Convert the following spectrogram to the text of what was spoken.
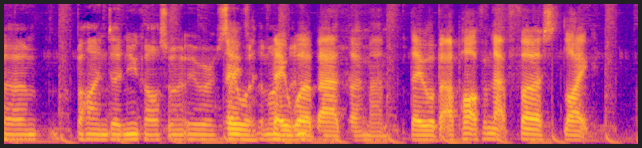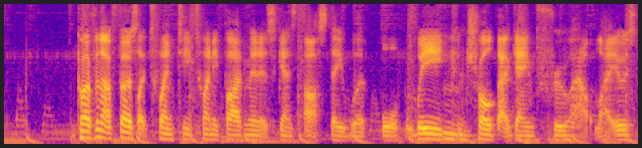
um, behind uh, Newcastle, who are They were, at the moment. they were bad though, man. They were bad. Apart from that first like, apart from that first like 20, 25 minutes against us, they were awful. We Hmm. controlled that game throughout. Like it was,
